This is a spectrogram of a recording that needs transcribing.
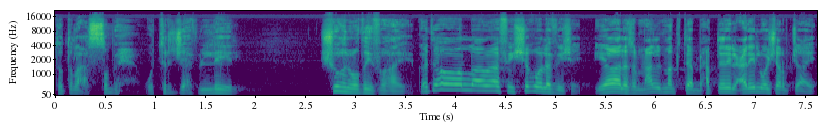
تطلع الصبح وترجع بالليل. شو هالوظيفة هاي؟ قلت أوه والله ولا في شغل ولا في شيء. يا لازم على المكتب حطي لي العريل واشرب شاي.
